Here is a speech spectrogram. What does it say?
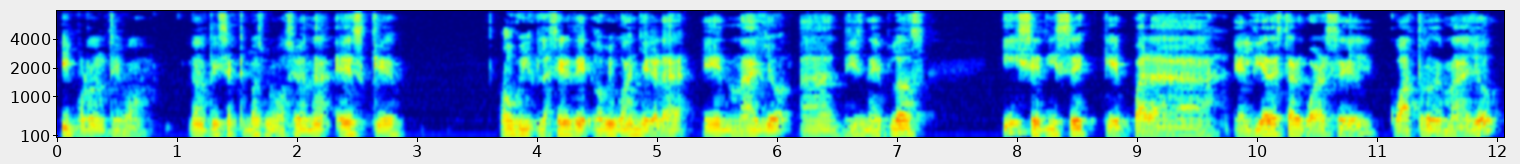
Y por último, la noticia que más me emociona es que la serie de Obi-Wan llegará en mayo a Disney Plus. Y se dice que para el día de Star Wars, el 4 de mayo,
